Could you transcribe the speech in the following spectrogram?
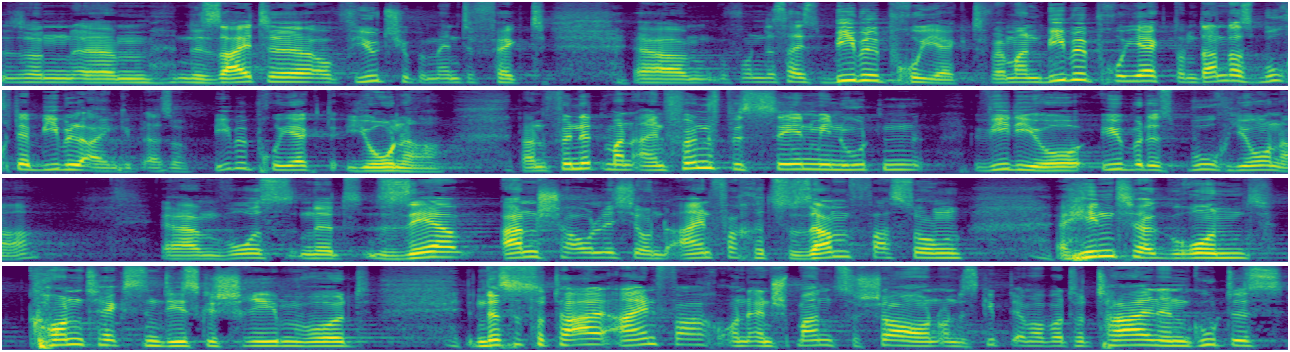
so ein, ähm, eine Seite auf YouTube im Endeffekt ähm, gefunden, das heißt Bibelprojekt. Wenn man Bibelprojekt und dann das Buch der Bibel eingibt, also Bibelprojekt Jona, dann findet man ein fünf bis zehn Minuten Video über das Buch Jona. Ähm, wo es eine sehr anschauliche und einfache Zusammenfassung, Hintergrund, Kontext, in die es geschrieben wird. Und das ist total einfach und entspannt zu schauen und es gibt einem aber total ein gutes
